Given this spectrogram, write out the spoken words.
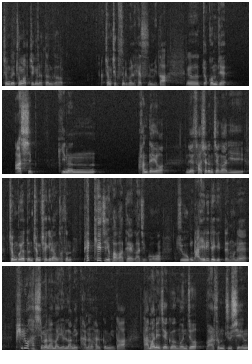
정부의 종합적인 어떤 그 정책 수립을 했습니다. 어, 조금 이제 아쉽기는 한데요. 이제 사실은 제가 이 정부의 어떤 정책이란 것은 패키지화가 돼 가지고 쭉 나열이 되기 때문에 필요하시면 아마 열람이 가능할 겁니다. 다만 이제 그 먼저 말씀 주신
